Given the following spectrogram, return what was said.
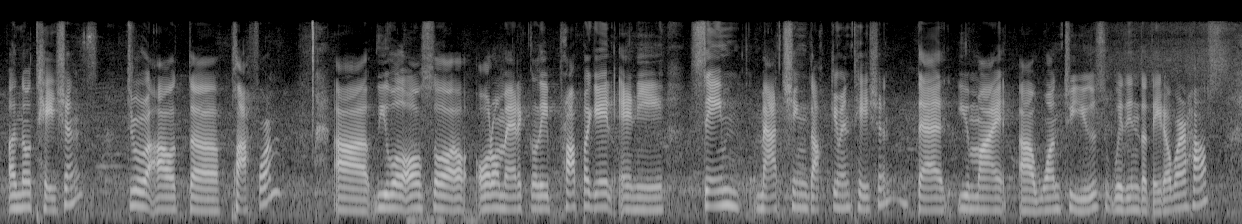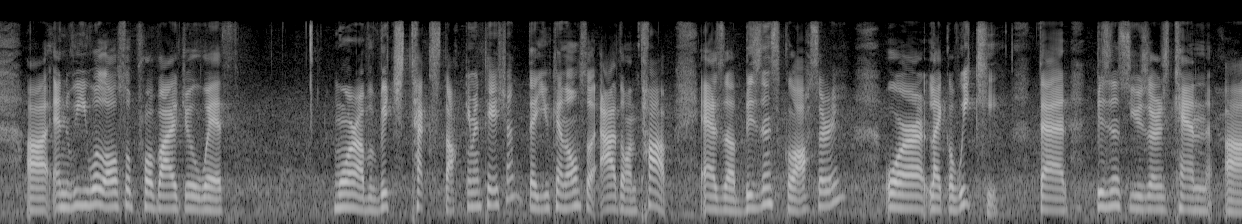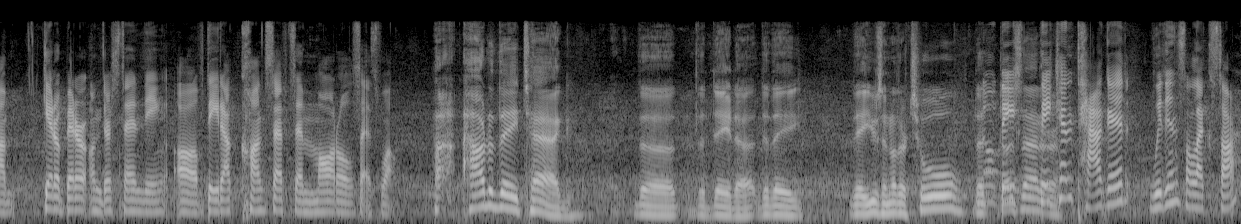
annotations throughout the platform. Uh, we will also automatically propagate any same matching documentation that you might uh, want to use within the data warehouse. Uh, and we will also provide you with more of a rich text documentation that you can also add on top as a business glossary or like a wiki that business users can um, get a better understanding of data concepts and models as well. How, how do they tag the the data? Do they they use another tool that no, they, does that? They or? can tag it within SelectStar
